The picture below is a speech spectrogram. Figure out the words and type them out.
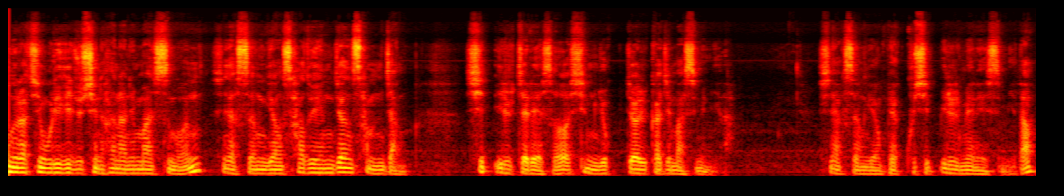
오늘 아침 우리에게 주신 하나님 말씀은 신약성경 사도행전 3장 11절에서 16절까지 말씀입니다. 신약성경 191면에 있습니다.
